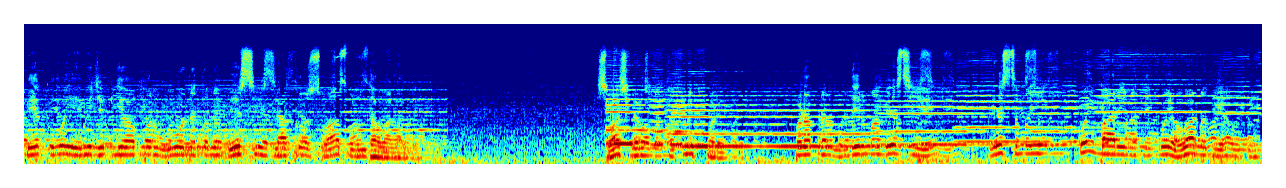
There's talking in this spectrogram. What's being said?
પેક હોય એવી જગ્યા પર હું અને તમે બેસી એટલે આપણો શ્વાસ રૂંધાવા લાગે. શ્વાસ લેવામાં તકલીફ પડે. પણ આપણે મંદિરમાં બેસીએ, એ સમયે કોઈ બારી નથી, કોઈ હવા નથી આવતી.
